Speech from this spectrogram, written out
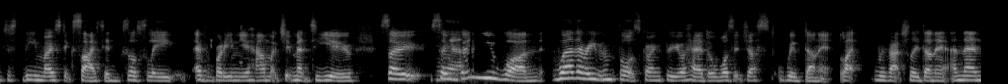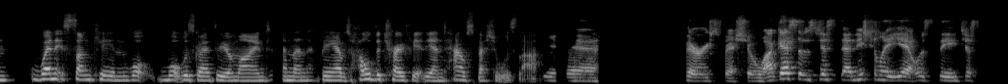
just the most excited because obviously everybody knew how much it meant to you. So, so yeah. when you won, were there even thoughts going through your head, or was it just we've done it, like we've actually done it? And then when it sunk in, what what was going through your mind? And then being able to hold the trophy at the end, how special was that? Yeah, very special. I guess it was just initially, yeah, it was the just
